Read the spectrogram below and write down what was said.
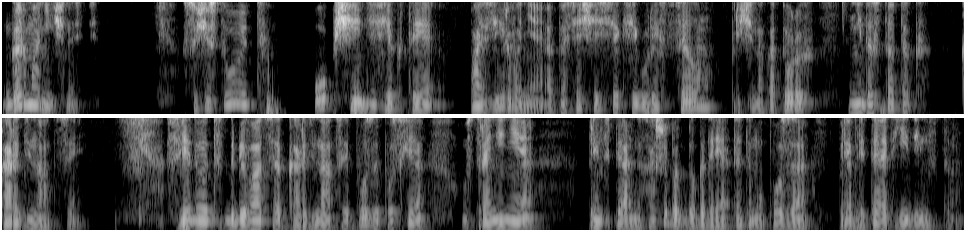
Гармоничность. Существуют общие дефекты позирования, относящиеся к фигуре в целом, причина которых – недостаток координации. Следует добиваться координации позы после устранения принципиальных ошибок, благодаря этому поза приобретает единство.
